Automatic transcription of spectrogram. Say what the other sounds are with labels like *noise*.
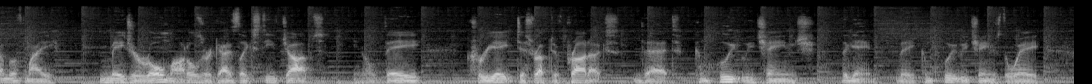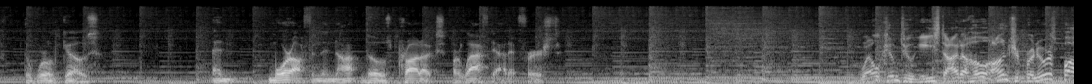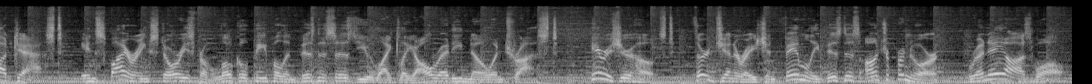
some of my major role models are guys like Steve Jobs. You know, they create disruptive products that completely change the game. They completely change the way the world goes. And more often than not, those products are laughed at at first. Welcome to East Idaho Entrepreneurs Podcast, inspiring stories from local people and businesses you likely already know and trust. Here is your host, third generation family business entrepreneur, Renee Oswald.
